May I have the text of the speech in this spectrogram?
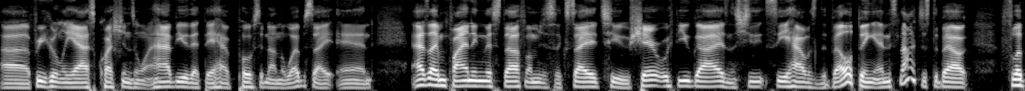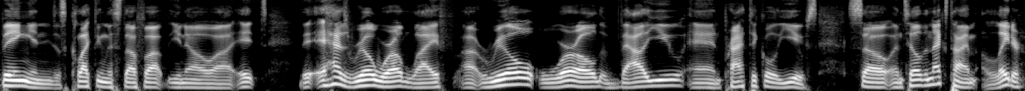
uh, frequently asked questions and what have you that they have posted on the website. And as I'm finding this stuff, I'm just excited to share it with you guys and see how it's developing. And it's not just about flipping and just collecting the stuff up. You know, uh, it it has real world life, uh, real world value, and practical use. So until the next time, later.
